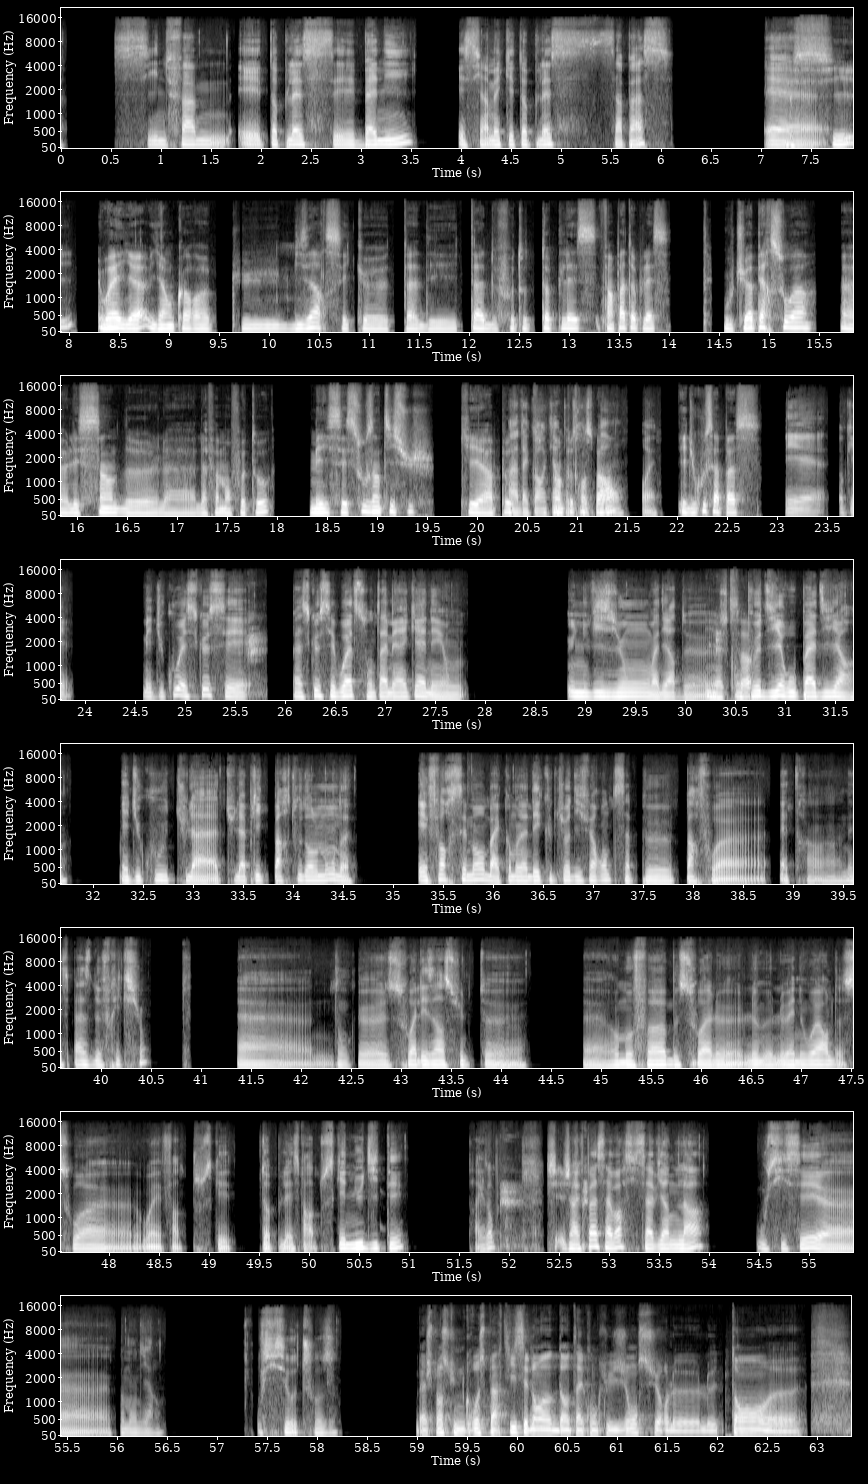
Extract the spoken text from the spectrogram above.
si une femme est topless, c'est banni, et si un mec est topless, ça passe. Et, Si... Ouais, il y y a encore plus bizarre, c'est que t'as des tas de photos topless, enfin pas topless, où tu aperçois euh, les seins de la, la femme en photo, mais c'est sous un tissu qui est un peu, ah d'accord, qui est un peu transparent, Ouais. et du coup ça passe. Et euh, ok. Mais du coup, est-ce que c'est parce que ces boîtes sont américaines et ont une vision, on va dire, de ce qu'on peut dire ou pas dire, et du coup, tu l'appliques partout dans le monde. Et forcément, bah, comme on a des cultures différentes, ça peut parfois être un espace de friction? Euh, donc, euh, soit les insultes euh, homophobes, soit le, le, le N-word, soit ouais, enfin tout ce qui est topless, enfin tout ce qui est nudité, par exemple. J'arrive pas à savoir si ça vient de là ou si c'est comment dire, ou si c'est autre chose. Bah, je pense qu'une grosse partie, c'est dans, dans ta conclusion sur le, le temps, euh,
